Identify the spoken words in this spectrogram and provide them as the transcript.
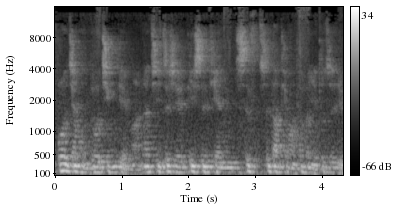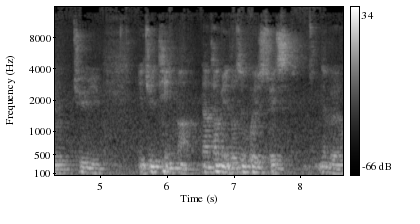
佛罗讲很多经典嘛，那其实这些第四天四四大天王他们也都是有去也去听嘛，那他们也都是会随时那个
